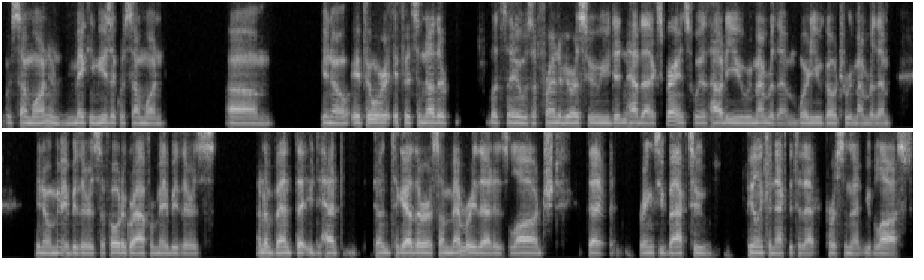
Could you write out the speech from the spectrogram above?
with someone and making music with someone, um, you know, if it were if it's another, let's say it was a friend of yours who you didn't have that experience with, how do you remember them? Where do you go to remember them? You know, maybe there's a photograph, or maybe there's an event that you had done together or some memory that is lodged that brings you back to feeling connected to that person that you've lost.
